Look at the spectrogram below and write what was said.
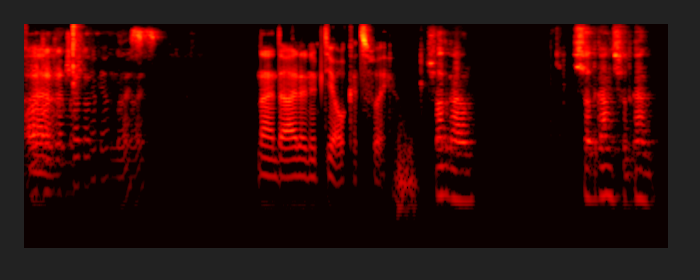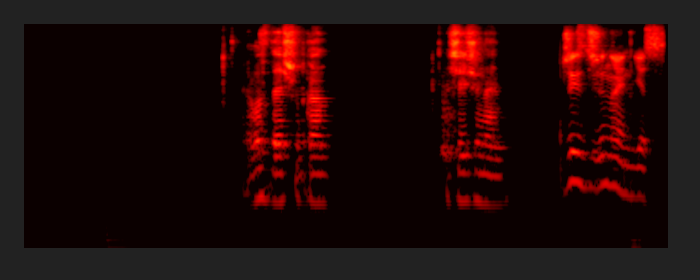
All Äh, German Shotgun? Nice. Nein, der eine nimmt die AK-2. Shotgun. Shotgun, shotgun. What's that shotgun? GG9. GG9, yes.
